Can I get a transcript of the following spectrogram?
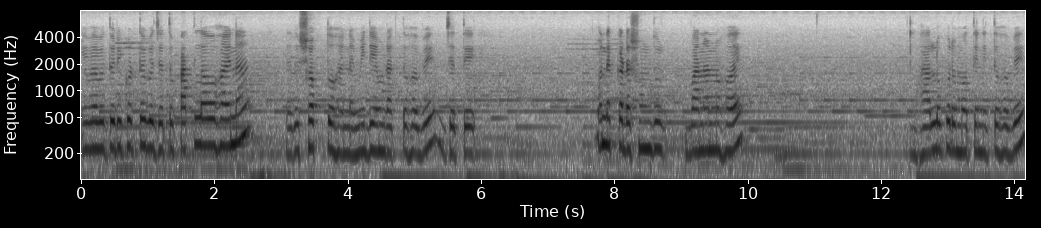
এভাবে তৈরি করতে হবে যাতে পাতলাও হয় না, যাতে শক্ত হয় না, মিডিয়াম রাখতে হবে যাতে অনেক কাটা সুন্দর বানানো হয়। ভালো করে মতে নিতে হবে।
